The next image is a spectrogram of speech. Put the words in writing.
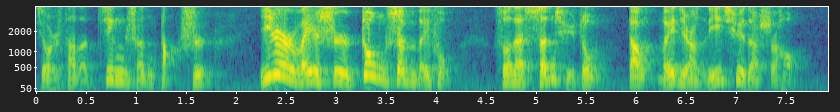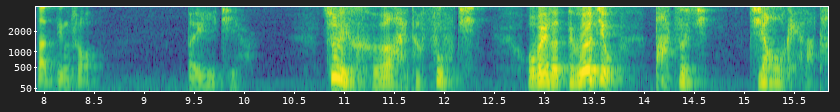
就是他的精神导师。一日为师，终身为父。所以在《神曲》中，当维吉尔离去的时候，但丁说：“维吉尔，最和蔼的父亲，我为了得救，把自己交给了他。”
